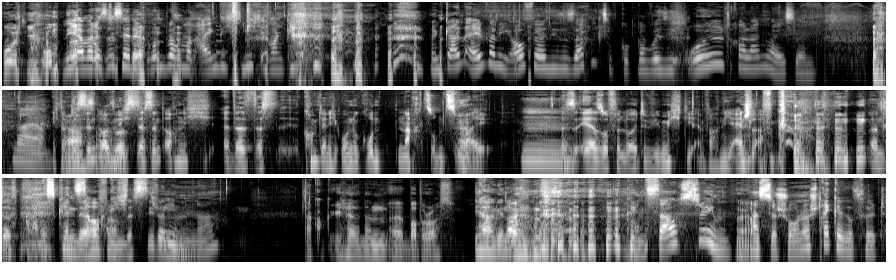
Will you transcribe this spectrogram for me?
wo die um Nee, aber das ist ja der Grund, warum man eigentlich nicht, man kann, man kann einfach nicht aufhören, diese Sachen zu gucken, obwohl sie ultra langweilig sind. Naja. Ich glaube, Ja, das sind auch nicht, das sind auch nicht, äh, das, das kommt ja nicht ohne Grund nachts um zwei. Das ist eher so für Leute wie mich, die einfach nicht einschlafen können. Und das, Aber das in der Hoffnung, dass die streamen, dann. ne? Da gucke ich ja dann äh, Bob Ross. Ja, genau. Könntest du auch streamen. Ja. Hast du schon eine Strecke gefüllt.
